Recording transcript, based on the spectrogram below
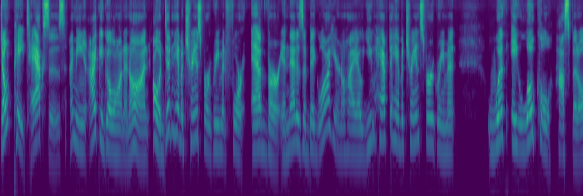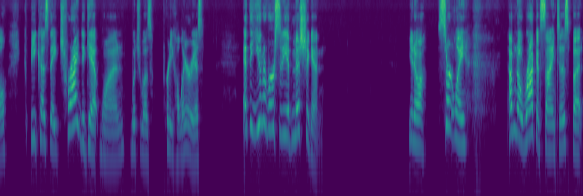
don't pay taxes. I mean, I can go on and on. Oh, and didn't have a transfer agreement forever. And that is a big law here in Ohio. You have to have a transfer agreement with a local hospital because they tried to get one, which was pretty hilarious, at the University of Michigan. You know, certainly, I'm no rocket scientist, but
